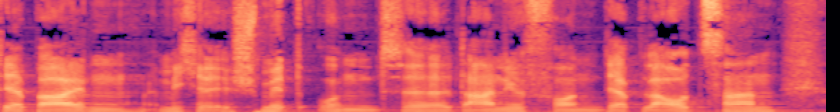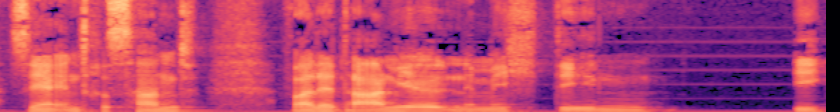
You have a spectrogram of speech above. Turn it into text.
der beiden, Michael Schmidt und äh, Daniel von der Blauzahn, sehr interessant, weil der Daniel nämlich den e,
